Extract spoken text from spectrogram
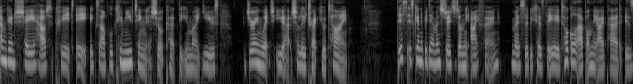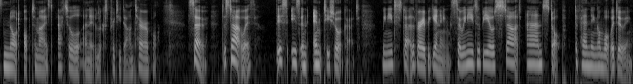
I'm going to show you how to create a example commuting shortcut that you might use during which you actually track your time. This is going to be demonstrated on the iPhone, mostly because the Toggl app on the iPad is not optimized at all and it looks pretty darn terrible. So, to start with, this is an empty shortcut. We need to start at the very beginning, so we need to be able to start and stop depending on what we're doing.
